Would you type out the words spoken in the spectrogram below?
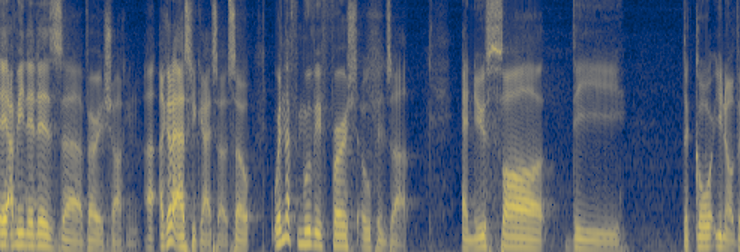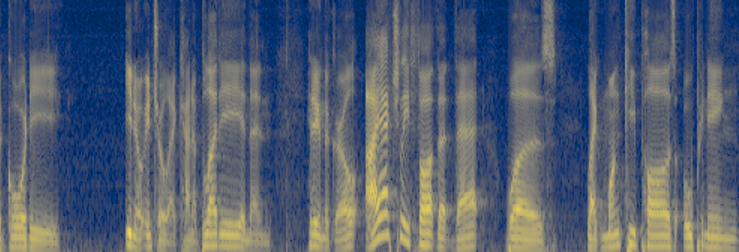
I I mean, it is uh, very shocking. I, I got to ask you guys though. So, when the movie first opens up, and you saw the the gore, you know, the Gordy, you know, intro like kind of bloody, and then hitting the girl. I actually thought that that was like Monkey Paw's opening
